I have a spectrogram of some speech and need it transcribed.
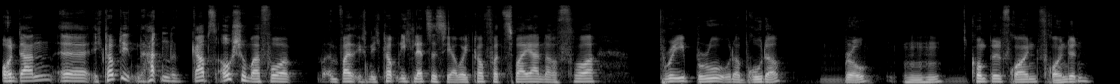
Und dann, äh, ich glaube, die hatten, gab es auch schon mal vor, weiß ich nicht, ich glaube nicht letztes Jahr, aber ich glaube vor zwei Jahren davor, Brie, Bro oder Bruder. Bro. Mhm. Kumpel, Freund, Freundin,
